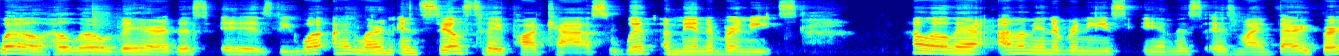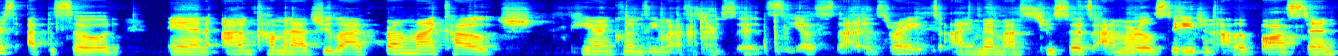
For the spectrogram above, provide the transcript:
Well, hello there. This is the What I Learned in Sales Today podcast with Amanda Bernice. Hello there. I'm Amanda Bernice, and this is my very first episode. And I'm coming at you live from my couch here in Quincy, Massachusetts. Yes, that is right. I'm in Massachusetts. I'm a real estate agent out of Boston,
